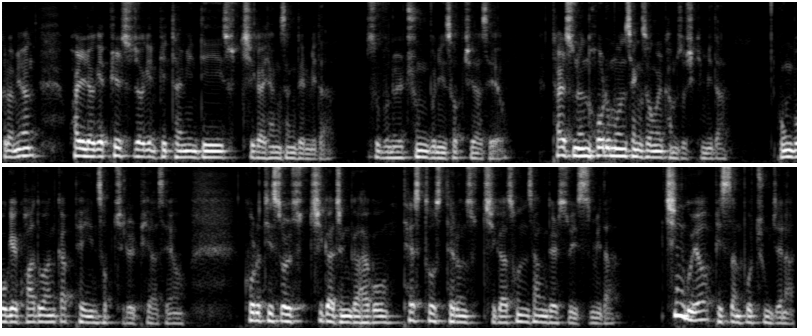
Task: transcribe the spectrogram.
그러면 활력에 필수적인 비타민 D 수치가 향상됩니다. 수분을 충분히 섭취하세요. 탈수는 호르몬 생성을 감소시킵니다. 공복에 과도한 카페인 섭취를 피하세요. 코르티솔 수치가 증가하고 테스토스테론 수치가 손상될 수 있습니다. 친구요, 비싼 보충제나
